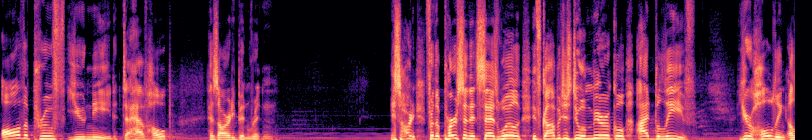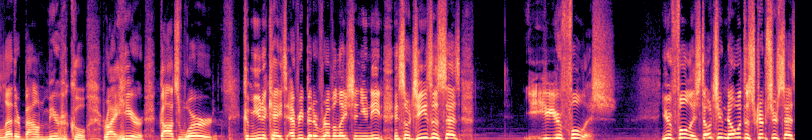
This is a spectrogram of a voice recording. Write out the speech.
All the proof you need to have hope has already been written. It's hard for the person that says, Well, if God would just do a miracle, I'd believe. You're holding a leather bound miracle right here. God's word communicates every bit of revelation you need. And so Jesus says, You're foolish. You're foolish. Don't you know what the scripture says?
